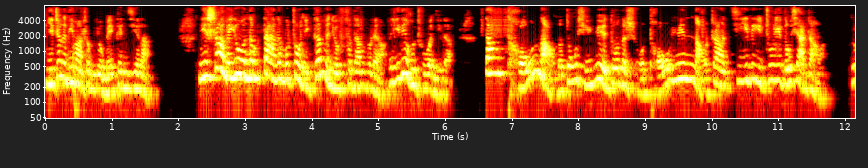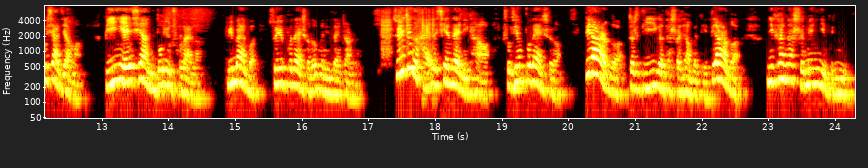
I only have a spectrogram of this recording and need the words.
你这个地方是不是就没根基了？你上面又那么大那么重，你根本就负担不了，它一定会出问题的。当头脑的东西越多的时候，头晕脑胀、记忆力、注意力都下降了，都下降了，鼻炎、下你都又出来了。明白不？所以不带舌的问题在这儿呢。所以这个孩子现在你看啊，首先不带舌，第二个这是第一个他舌象问题，第二个你看他舌面腻不腻？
